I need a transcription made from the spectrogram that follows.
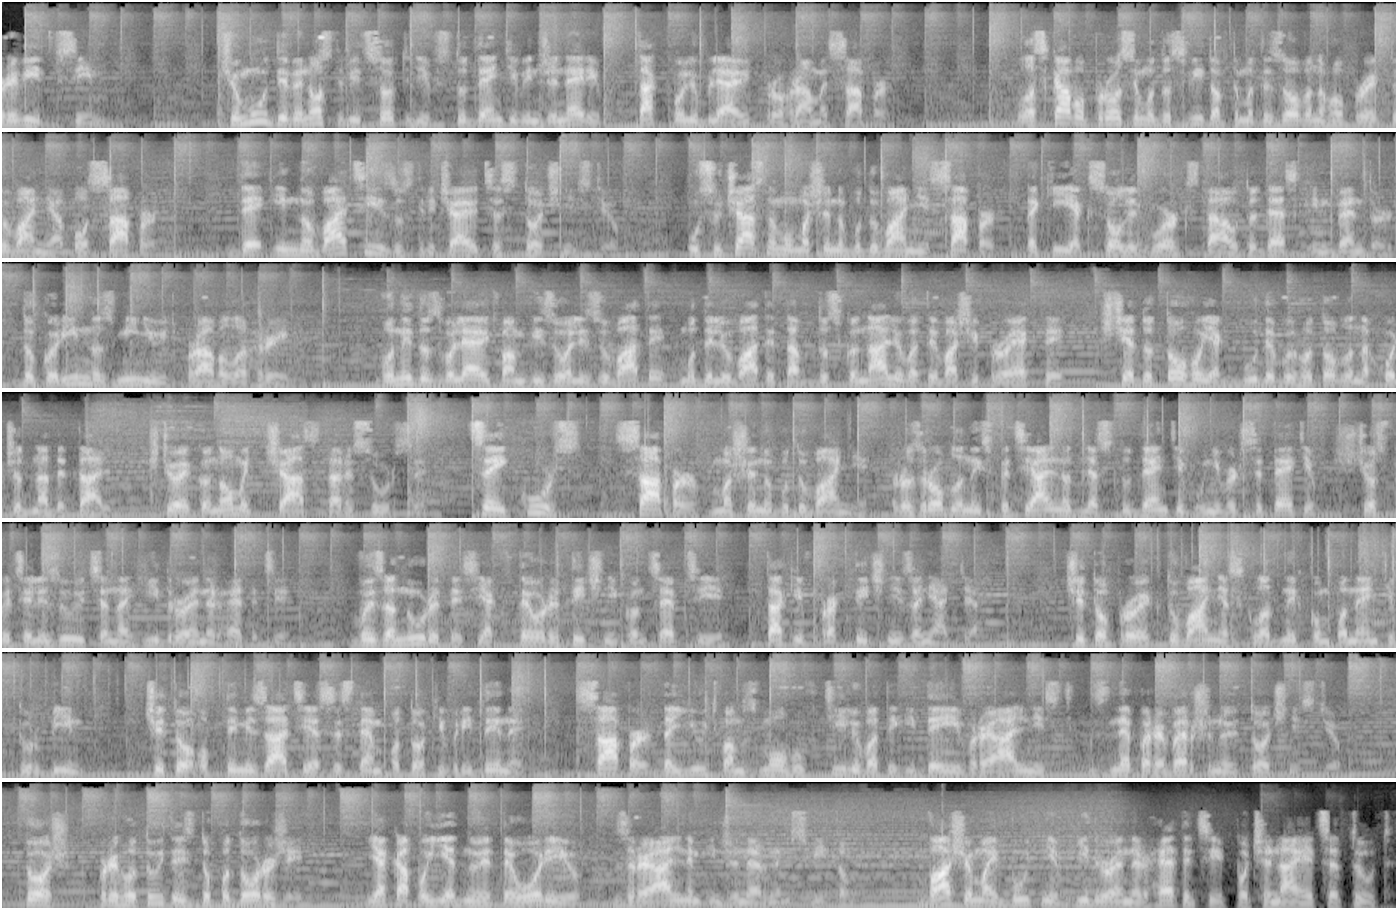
Привіт всім! Чому 90% студентів-інженерів так полюбляють програми SAPR? Ласкаво просимо до світу автоматизованого проєктування або SAPR, де інновації зустрічаються з точністю. У сучасному машинобудуванні SAPR, такі як SolidWorks та Autodesk Inventor, докорінно змінюють правила гри. Вони дозволяють вам візуалізувати, моделювати та вдосконалювати ваші проекти ще до того, як буде виготовлена хоч одна деталь, що економить час та ресурси. Цей курс SAPR в машинобудуванні розроблений спеціально для студентів університетів, що спеціалізуються на гідроенергетиці. Ви зануритесь як в теоретичні концепції, так і в практичні заняття. Чи то проєктування складних компонентів турбін, чи то оптимізація систем потоків рідини, SAPR дають вам змогу втілювати ідеї в реальність з неперевершеною точністю. Тож, приготуйтесь до подорожі, яка поєднує теорію з реальним інженерним світом. Ваше майбутнє в гідроенергетиці починається тут.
